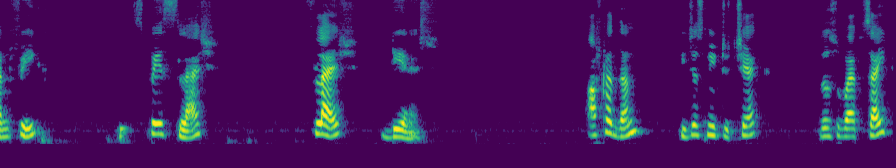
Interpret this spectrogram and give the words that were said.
config space slash flush dns after done you just need to check those website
